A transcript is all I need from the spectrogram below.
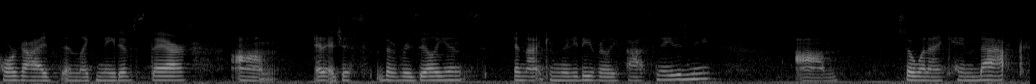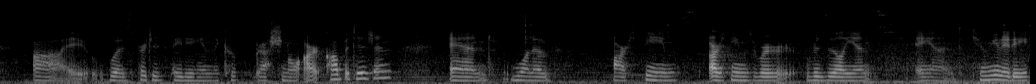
tour guides and like natives there. Um, and it just, the resilience in that community really fascinated me. Um, so when I came back, I was participating in the Congressional Art Competition, and one of our themes, our themes were resilience and community.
